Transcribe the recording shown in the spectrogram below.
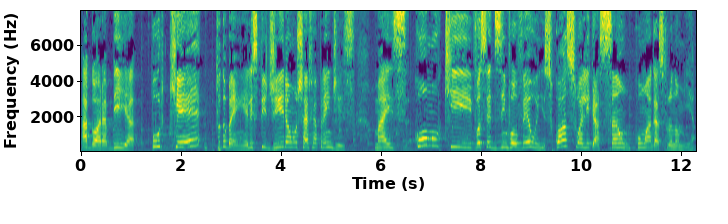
Agora, Bia, por que tudo bem? Eles pediram o chefe aprendiz. Mas como que você desenvolveu isso? Qual a sua ligação com a gastronomia?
